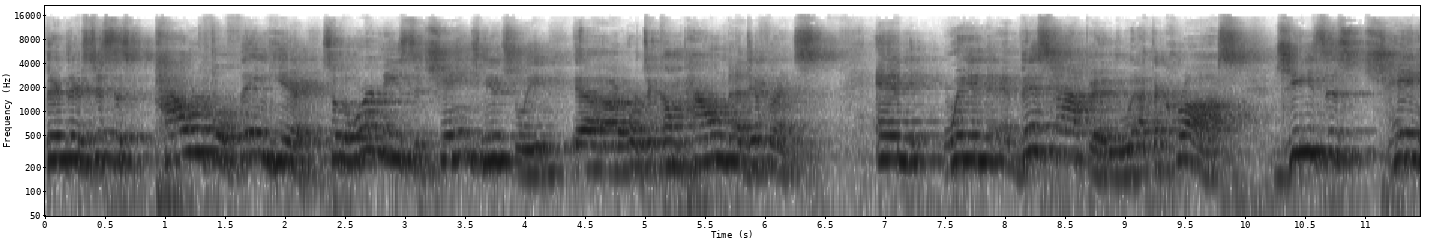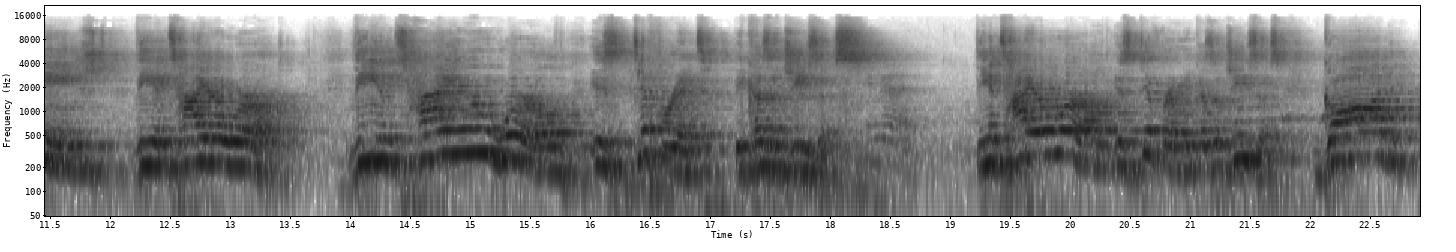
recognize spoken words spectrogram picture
There, there's just this powerful thing here. So the word means to change mutually uh, or to compound a difference. And when this happened at the cross, Jesus changed the entire world. The entire world is different because of Jesus. The entire world is different because of Jesus. God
